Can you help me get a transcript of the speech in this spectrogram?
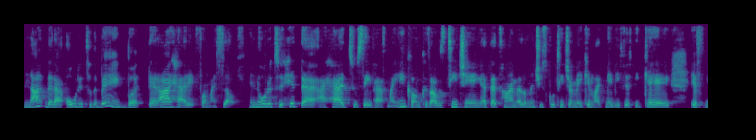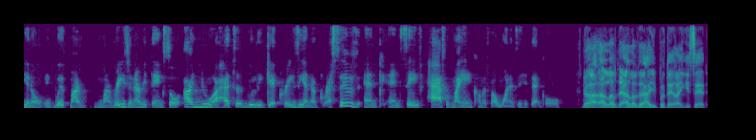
not that I owed it to the bank, but that I had it for myself. In order to hit that, I had to save half my income because I was teaching at that time, elementary school teacher making like maybe 50K if, you know, with my, my raise and everything. So I knew I had to really get crazy and aggressive and, and save half of my income if I wanted to hit that goal. No, I, love that. I love that how you put that. Like you said,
